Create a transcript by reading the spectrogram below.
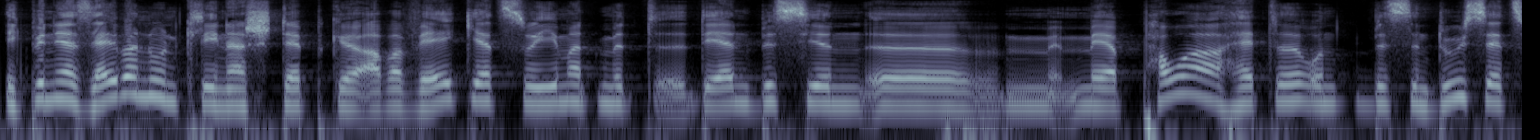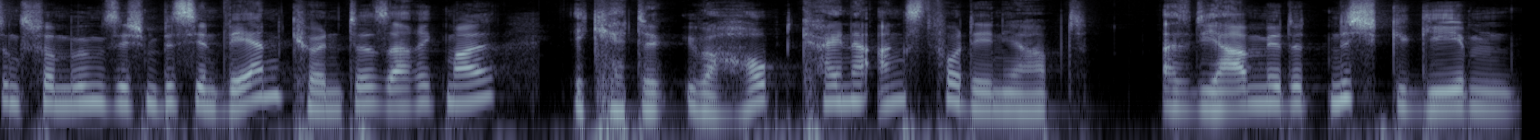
ich bin ja selber nur ein kleiner Steppke, aber wäre ich jetzt so jemand mit, äh, der ein bisschen äh, mehr Power hätte und ein bisschen Durchsetzungsvermögen sich ein bisschen wehren könnte, sag ich mal, ich hätte überhaupt keine Angst vor denen gehabt. Also die haben mir das nicht gegeben,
